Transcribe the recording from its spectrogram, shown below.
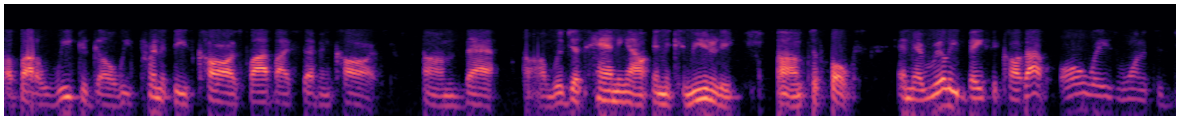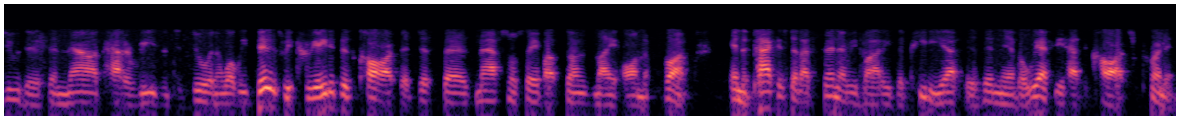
about a week ago. We printed these cards, five by seven cards, um, that um, we're just handing out in the community um, to folks. And they're really basic cards. I've always wanted to do this, and now I've had a reason to do it. And what we did is we created this card that just says National Save Our Sons Night on the front. In the package that I sent everybody, the PDF is in there, but we actually had the cards printed.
